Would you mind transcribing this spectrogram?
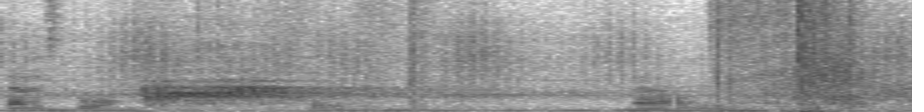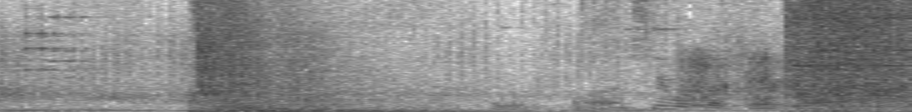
that is cool. Um, let's see what that does now.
